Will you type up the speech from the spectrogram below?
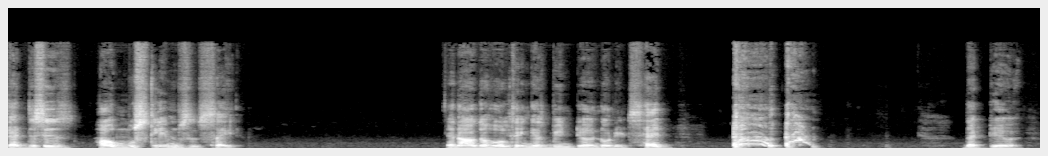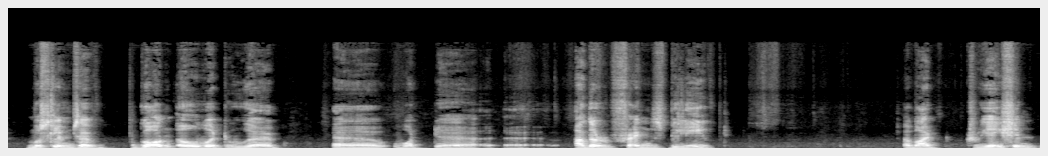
That this is how Muslims say. And now the whole thing has been turned on its head that uh, Muslims have gone over to uh, uh, what uh, uh, other friends believed about creation,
